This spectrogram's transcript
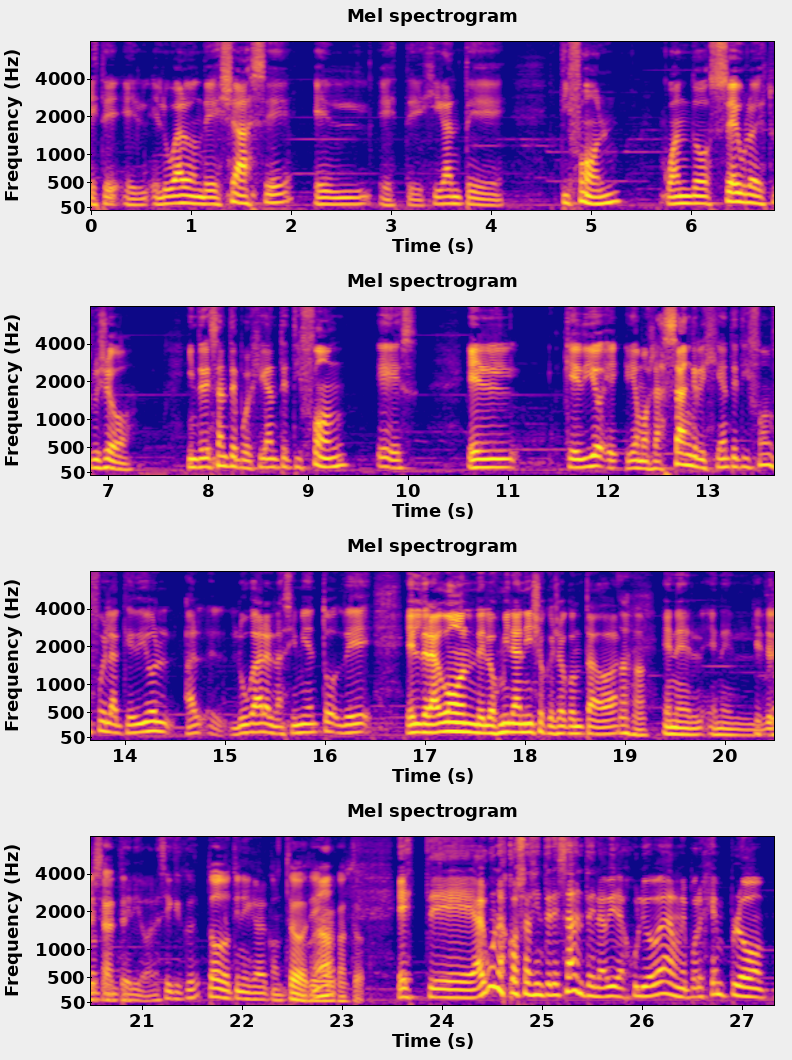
este el, el lugar donde yace el este, gigante Tifón cuando Zeus lo destruyó interesante porque el gigante tifón es el que dio, eh, digamos, la sangre del gigante tifón fue la que dio al- lugar al nacimiento de el dragón de los mil anillos que yo contaba Ajá. en el, en el anterior. Así que todo tiene que ver con todo. Todo tiene ¿no? que ver con todo. Este, algunas cosas interesantes de la vida de Julio Verne, por ejemplo,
